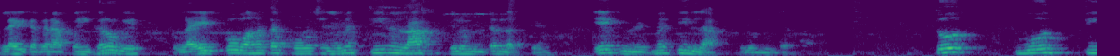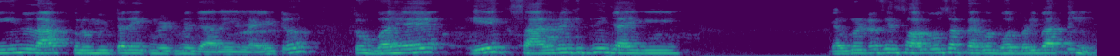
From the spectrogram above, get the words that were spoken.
लाइट अगर आप कहीं करोगे तो लाइट को वहाँ तक पहुँचने में तीन लाख किलोमीटर लगते हैं। एक मिनट में तीन लाख किलोमीटर। तो वो तीन लाख किलोमीटर एक मिनट में जा रही है लाइट। तो वह एक साल में कितनी जाएगी? कैलकुलेटर से सॉल्व हो सकता है, कोई बहुत बड़ी बात नहीं है।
